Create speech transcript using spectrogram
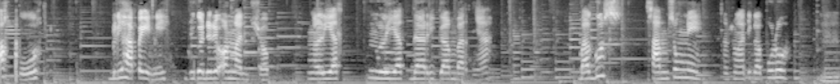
Aku beli HP ini juga dari online shop. Ngeliat ngeliat dari gambarnya bagus. Samsung nih, Samsung A30. Hmm.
